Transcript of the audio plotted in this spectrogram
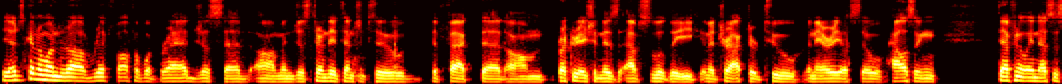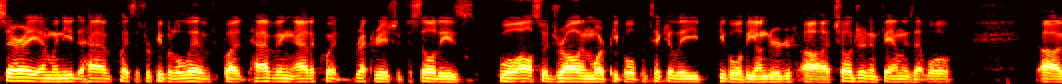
Yeah, I just kind of wanted to riff off of what Brad just said um, and just turn the attention to the fact that um, recreation is absolutely an attractor to an area. So housing definitely necessary and we need to have places for people to live but having adequate recreation facilities will also draw in more people particularly people with younger uh, children and families that will uh,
